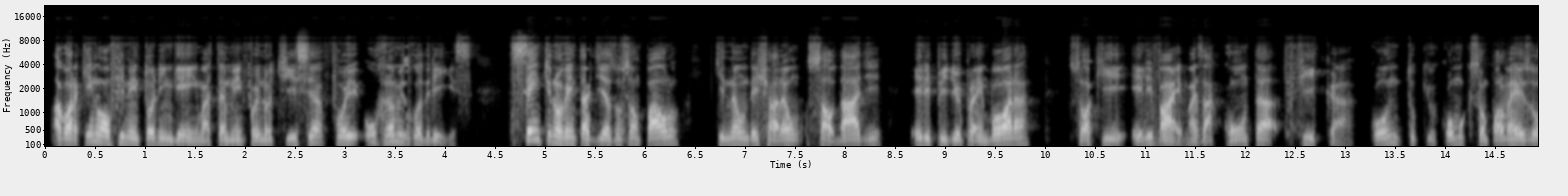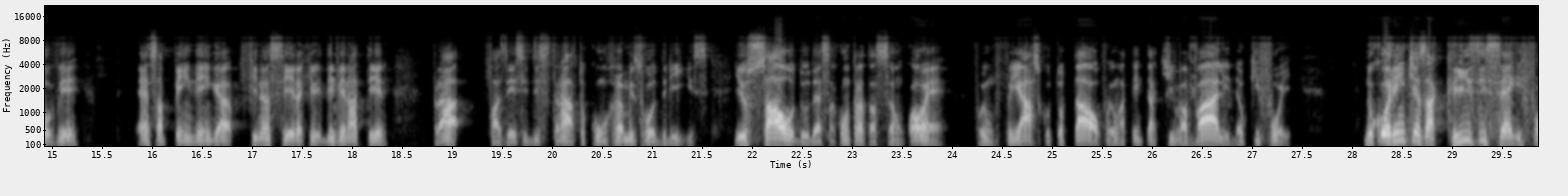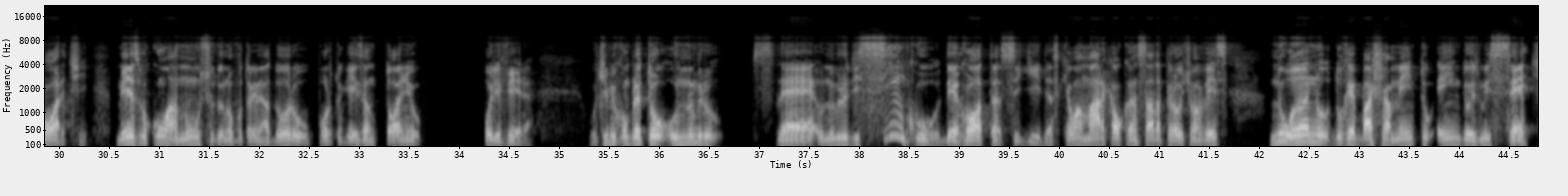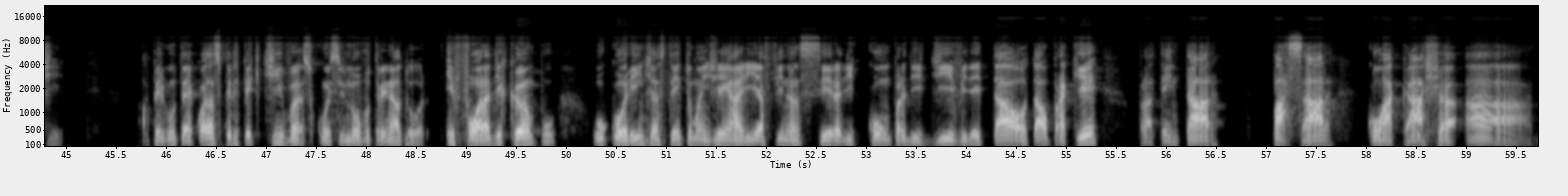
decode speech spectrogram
Agora, quem não alfinetou ninguém, mas também foi notícia, foi o Rames Rodrigues. 190 dias no São Paulo, que não deixarão saudade. Ele pediu para ir embora, só que ele vai, mas a conta fica. Quanto que, como que o São Paulo vai resolver essa pendenga financeira que ele deverá ter para fazer esse distrato com o Rames Rodrigues. E o saldo dessa contratação, qual é? Foi um fiasco total? Foi uma tentativa válida? O que foi? No Corinthians, a crise segue forte, mesmo com o anúncio do novo treinador, o português Antônio Oliveira. O time completou o número, é, o número de cinco derrotas seguidas, que é uma marca alcançada pela última vez no ano do rebaixamento em 2007. A pergunta é: quais as perspectivas com esse novo treinador? E fora de campo, o Corinthians tenta uma engenharia financeira de compra de dívida e tal, tal, para quê? Para tentar passar com a Caixa a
